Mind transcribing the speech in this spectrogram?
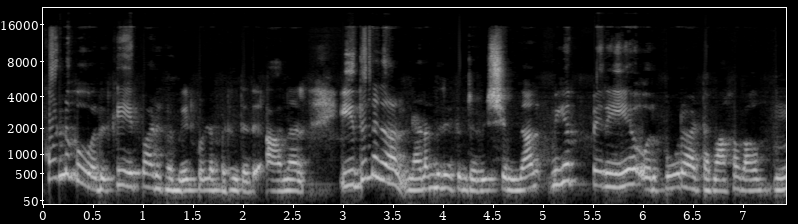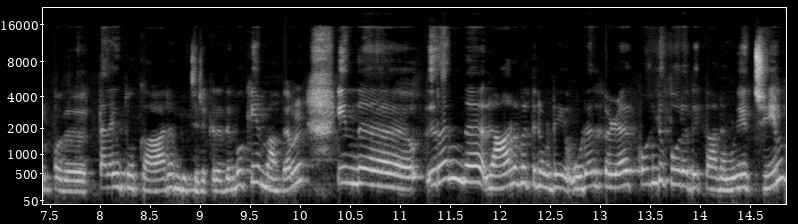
கொண்டு போவதற்கு ஏற்பாடுகள் மேற்கொள்ளப்படுகிறது. ஆனால் இதுல நடந்திருக்கின்ற விஷயம்தான் மிகப்பெரிய ஒரு போராட்டமாக ஒரு தலை தூக்க ஆரம்பிச்சிருக்கிறது. முக்கியமாக இந்த இறந்த இராணுவத்தினுடைய உடல்களை கொண்டு போறதுக்கான முயற்சியும்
